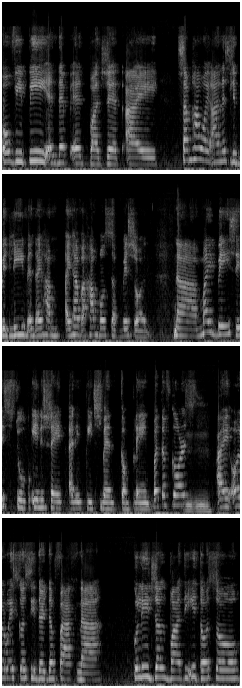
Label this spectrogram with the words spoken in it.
OVP and DepEd budget I somehow I honestly believe and I hum, I have a humble submission na may basis to initiate an impeachment complaint. But of course, Mm-mm. I always consider the fact na collegial body ito so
